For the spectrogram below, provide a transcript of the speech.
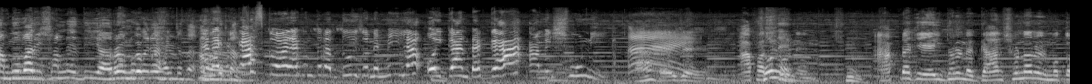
আমগো বাড়ির সামনে দিয়া রঙ করে হাইটা একটা কাজ কর এখন তোরা দুইজনে মিলা ওই গানটা গা আমি শুনি। এই যে আপা শোনেন। আপনাকে এই ধরনের গান শোনানোর মতো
